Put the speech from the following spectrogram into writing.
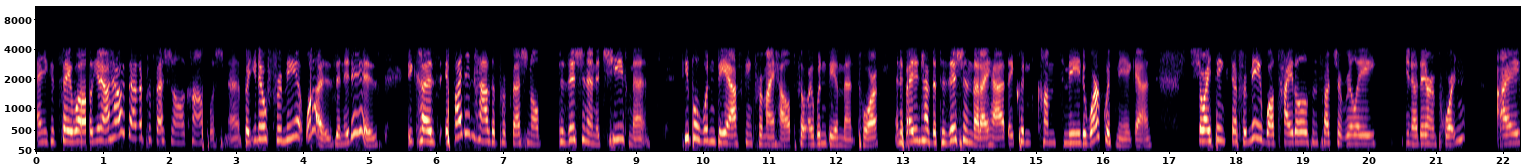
And you could say, well, you know, how is that a professional accomplishment? But, you know, for me, it was, and it is, because if I didn't have the professional position and achievements, people wouldn't be asking for my help, so I wouldn't be a mentor. And if I didn't have the position that I had, they couldn't come to me to work with me again. So I think that for me, while titles and such are really, you know, they're important, I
